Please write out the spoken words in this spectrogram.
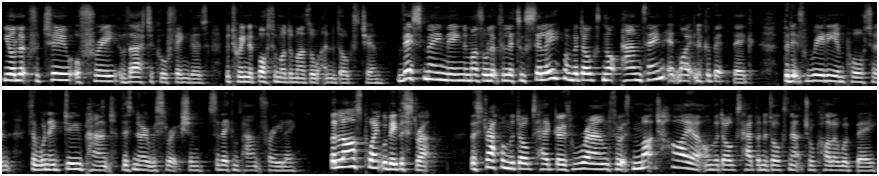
you'll look for two or three vertical fingers between the bottom of the muzzle and the dog's chin. This may mean the muzzle looks a little silly when the dog's not panting. It might look a bit big, but it's really important so when they do pant, there's no restriction, so they can pant freely. The last point would be the strap. The strap on the dog's head goes round so it's much higher on the dog's head than a dog's natural collar would be.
